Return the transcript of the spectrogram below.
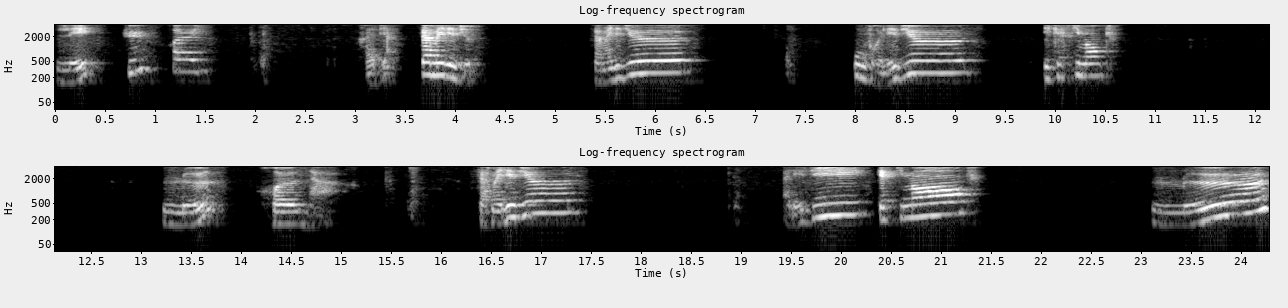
L'écureuil. Très bien. Fermez les yeux. Fermez les yeux. Ouvrez les yeux. Et qu'est-ce qui manque? Le renard. Fermez les yeux. Allez-y, qu'est-ce qui manque? Le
